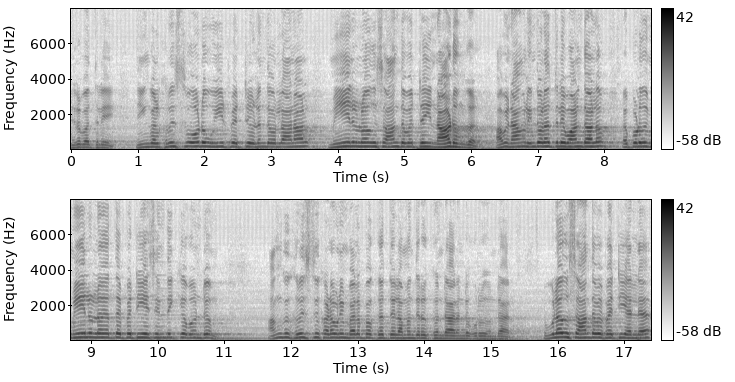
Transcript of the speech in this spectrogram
நிருபத்திலே. நீங்கள் கிறிஸ்துவோடு உயிர் பெற்று எழுந்தவர்களானால் மேலுலகு சார்ந்தவற்றை நாடுங்கள். அவை நாங்கள் இந்த உலகத்திலே வாழ்ந்தாலும் எப்பொழுது மேலுலகத்தை பற்றியே சிந்திக்க வேண்டும். அங்கு கிறிஸ்து கடவுளின் பலப்பக்கத்தில் அமர்ந்திருக்கின்றார் என்று கூறுகின்றார். உலகு சார்ந்தவை பற்றி அல்ல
